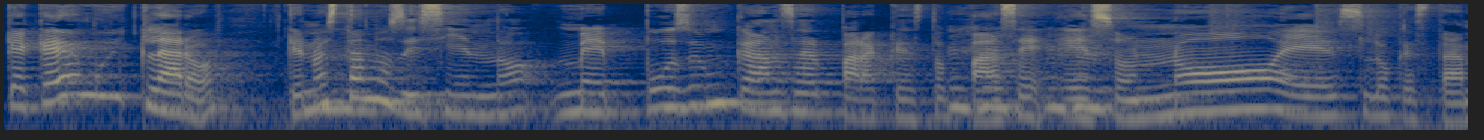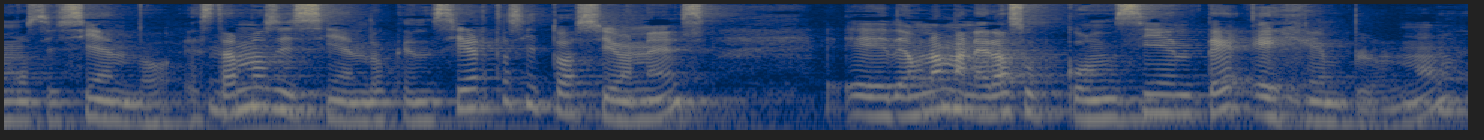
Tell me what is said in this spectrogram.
que quede muy claro que no estamos diciendo, me puse un cáncer para que esto pase, eso no es lo que estamos diciendo. Estamos diciendo que en ciertas situaciones, eh, de una manera subconsciente, ejemplo, ¿no?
